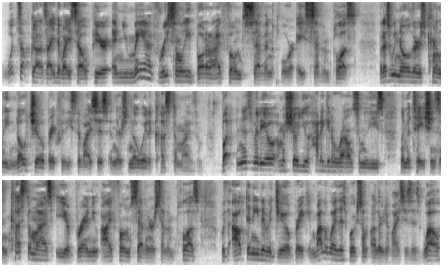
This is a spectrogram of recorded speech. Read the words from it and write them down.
What's up guys, iDevice Help here, and you may have recently bought an iPhone 7 or a 7 Plus. But as we know, there is currently no jailbreak for these devices and there's no way to customize them. But in this video, I'm to show you how to get around some of these limitations and customize your brand new iPhone 7 or 7 Plus without the need of a jailbreak. And by the way, this works on other devices as well.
